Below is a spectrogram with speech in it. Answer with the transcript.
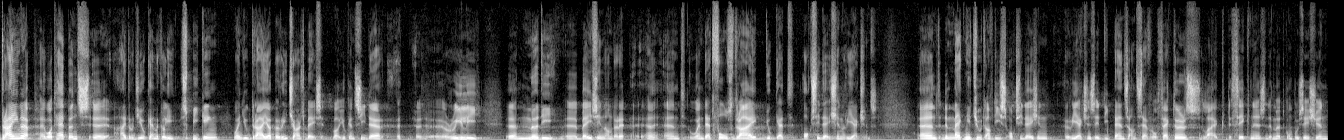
Drying up, eh, what happens uh, hydrogeochemically speaking when you dry up a recharge basin? Well, you can see there a, a really uh, muddy uh, basin on the uh, and when that falls dry, you get oxidation reactions. And the magnitude of these oxidation reactions, it depends on several factors, like the thickness, the mud composition,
